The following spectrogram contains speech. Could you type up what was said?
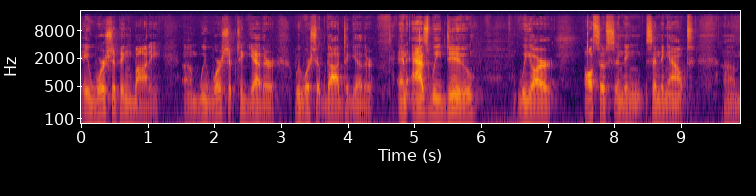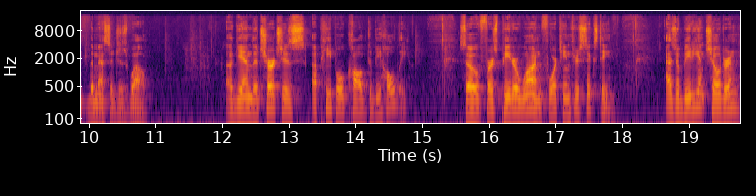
a worshiping body. Um, we worship together, we worship God together. And as we do, we are also sending, sending out um, the message as well. Again, the church is a people called to be holy. So 1 Peter 1 14 through 16. As obedient children,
